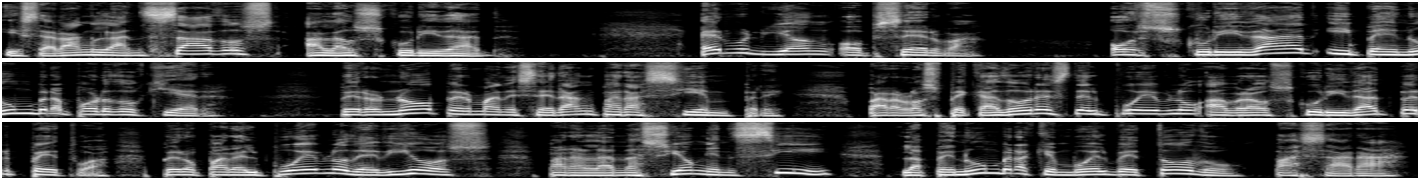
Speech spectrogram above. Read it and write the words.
y serán lanzados a la oscuridad. Edward Young observa, oscuridad y penumbra por doquier, pero no permanecerán para siempre. Para los pecadores del pueblo habrá oscuridad perpetua, pero para el pueblo de Dios, para la nación en sí, la penumbra que envuelve todo pasará.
